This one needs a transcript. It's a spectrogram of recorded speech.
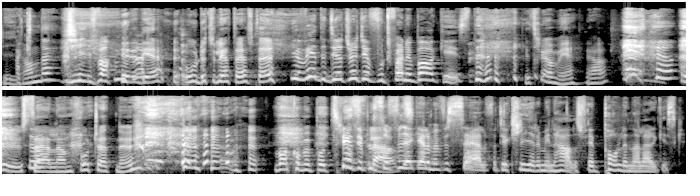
Givande? Givande. Är det det ordet du letar efter? Jag vet inte, jag tror att jag fortfarande är bakis. Det tror jag med. Ja. Du Sälen, fortsätt nu. Vad kommer på tredje plats? Sofia kallar mig för säl för att jag kliar i min hals, för jag är pollenallergisk.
